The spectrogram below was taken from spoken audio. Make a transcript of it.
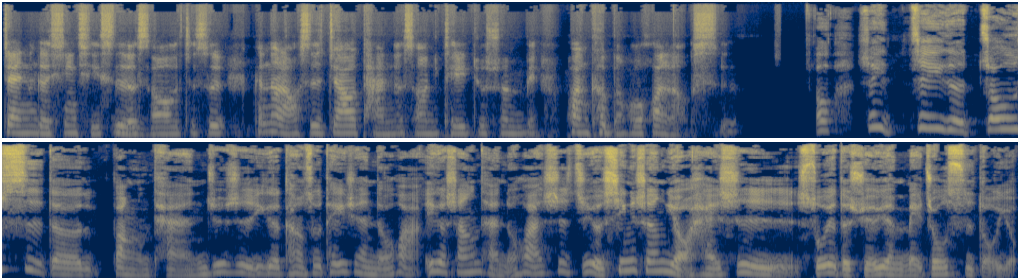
在那个星期四的时候，就是跟那老师交谈的时候，你可以就顺便换课本或换老师。哦，所以这一个周四的访谈就是一个 consultation 的话，一个商谈的话，是只有新生有，还是所有的学员每周四都有？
